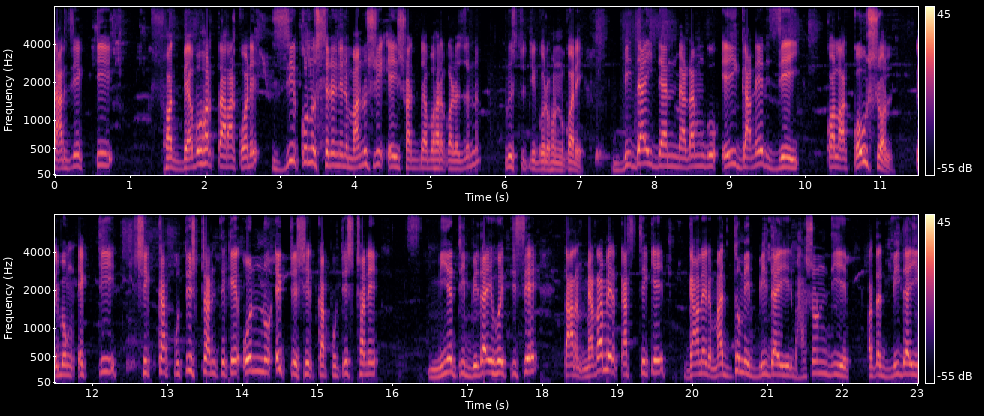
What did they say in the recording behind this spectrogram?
তার যে একটি সদ্ব্যবহার তারা করে যে কোনো শ্রেণির মানুষই এই সদ্ব্যবহার করার জন্য প্রস্তুতি গ্রহণ করে। বিদায় দেন ম্যাডাম গো এই গানের যেই কলা কৌশল এবং একটি শিক্ষা প্রতিষ্ঠান থেকে অন্য একটি শিক্ষা প্রতিষ্ঠানে মেয়েটি বিদায় হইতেছে, তার ম্যাডামের কাছ থেকে গানের মাধ্যমে বিদায়ীর ভাষণ দিয়ে, অর্থাৎ বিদায়ী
